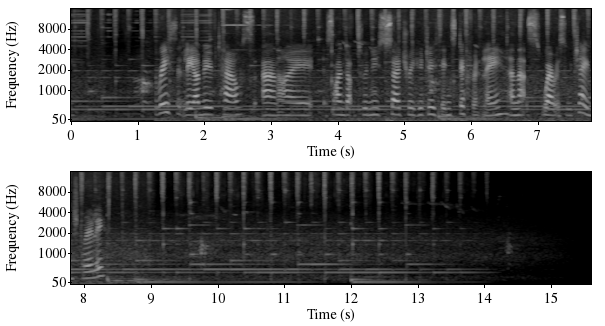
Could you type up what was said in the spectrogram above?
Recently I moved house and I signed up to a new surgery who do things differently and that's where it's all changed really.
